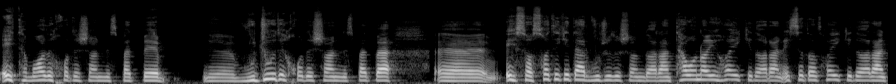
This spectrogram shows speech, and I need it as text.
اعتماد خودشان نسبت به وجود خودشان نسبت به احساساتی که در وجودشان دارن توانایی هایی که دارن استعدادهایی که دارن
